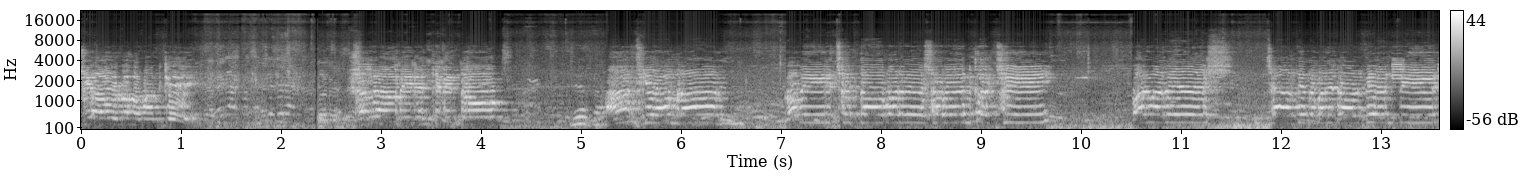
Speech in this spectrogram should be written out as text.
জিয়াউর রহমানকে সংগ্রামী নেতৃবৃন্দ আজকে আমরা গভীর শ্রদ্ধাভরে স্মরণ করছি বাংলাদেশ জাতীয়তাবাদী দল বিএনপির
